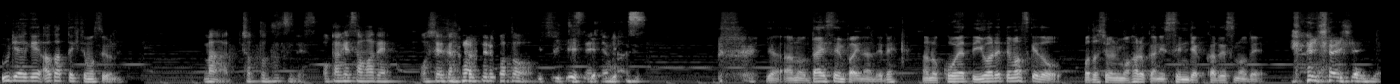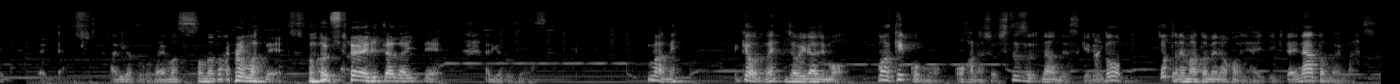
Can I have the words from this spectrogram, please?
売り上げ上がってきてますよね。まあ、ちょっとずつです。おかげさまで教えてもらってることを実践してます。いや、あの、大先輩なんでね、あの、こうやって言われてますけど、私よりもはるかに戦略家ですので、いやいやいやいやいやいやありがとうございます。そんなところまでお伝えいただいて、ありがとうございます。まあね、今日のね、ジョイラジも、まあ結構もうお話をしつつなんですけれど、ちょっとね、まとめの方に入っていきたいなと思います。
